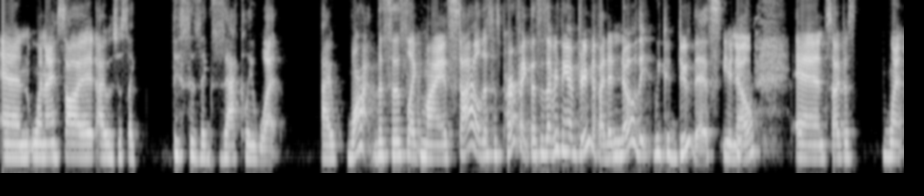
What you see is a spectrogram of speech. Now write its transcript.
And when I saw it, I was just like, this is exactly what I want. This is like my style. This is perfect. This is everything I've dreamed of. I didn't know that we could do this, you know? And so I just went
